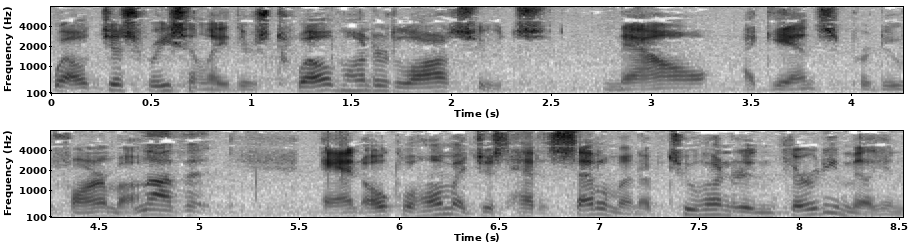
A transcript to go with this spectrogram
Well, just recently, there's 1,200 lawsuits now against Purdue Pharma. Love it. And Oklahoma just had a settlement of $230 million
